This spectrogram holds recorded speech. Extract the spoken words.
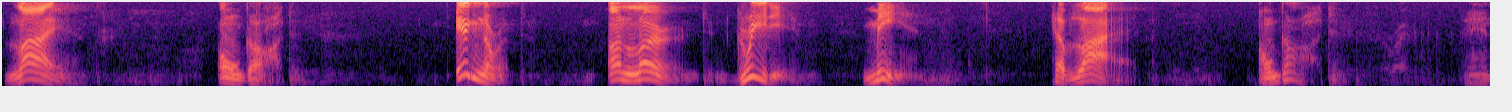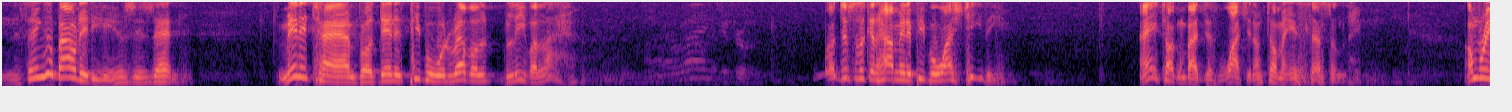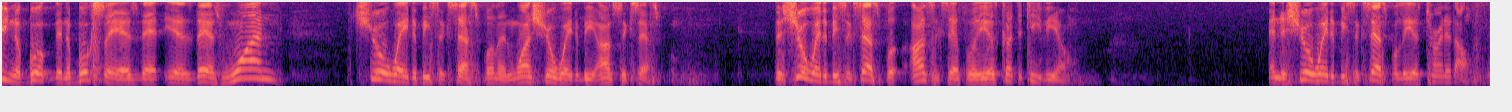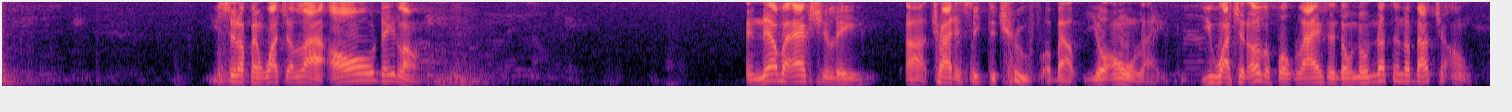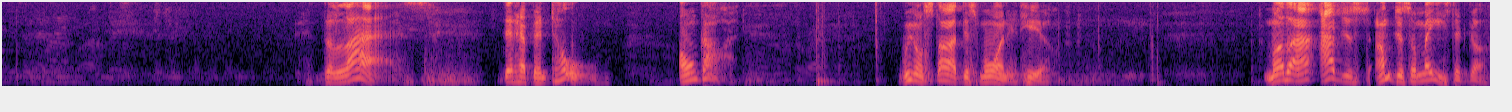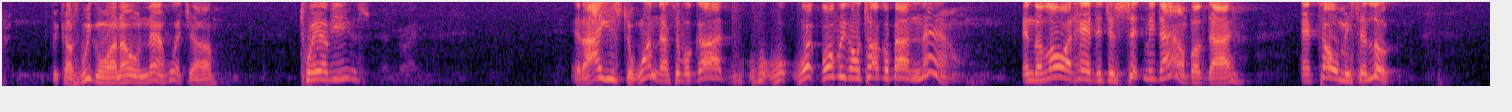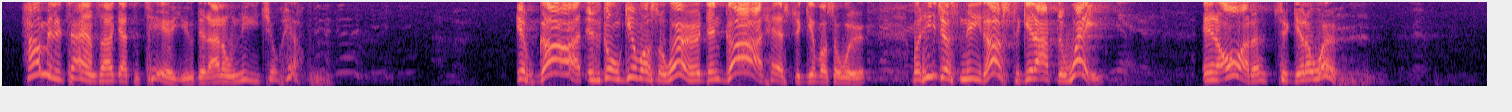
lying on God, ignorant, unlearned, greedy men have lied on God. And the thing about it is, is that many times, but then people would rather believe a lie well, just look at how many people watch TV. I ain't talking about just watching, I'm talking about incessantly. I'm reading a book, and the book says that is there's one sure way to be successful and one sure way to be unsuccessful. The sure way to be successful, unsuccessful is cut the TV on. And the sure way to be successful is turn it off. You sit up and watch a lie all day long and never actually uh, try to seek the truth about your own life. You watching other folk lives and don't know nothing about your own. The lies that have been told on God. We're gonna start this morning here. Mother, I, I just I'm just amazed at God because we're going on now. What y'all? Twelve years? That's right. And I used to wonder, I said, well, God, what, what are we going to talk about now? And the Lord had to just sit me down, Brother Di, and told me, he said, look, how many times I got to tell you that I don't need your help? If God is going to give us a word, then God has to give us a word. But he just need us to get out the way in order to get a word.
